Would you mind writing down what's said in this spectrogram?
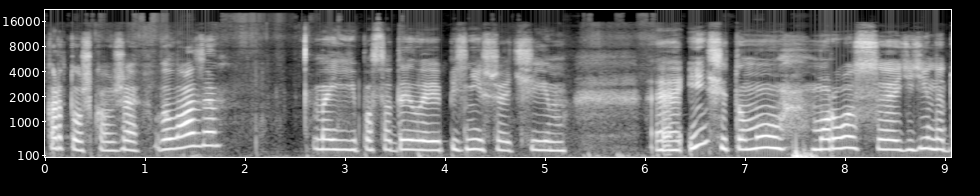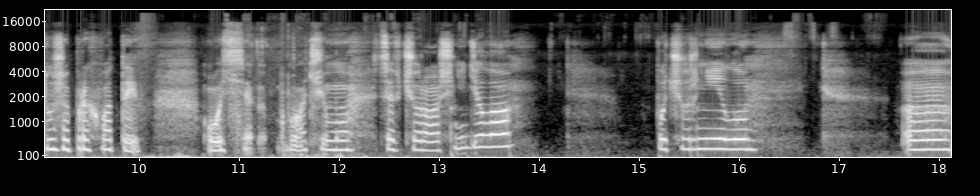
Картошка вже вилазить. Ми її посадили пізніше, ніж інші, тому мороз е, її не дуже прихватив. Ось е, бачимо, це вчорашні діла. Почорніло. Е,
